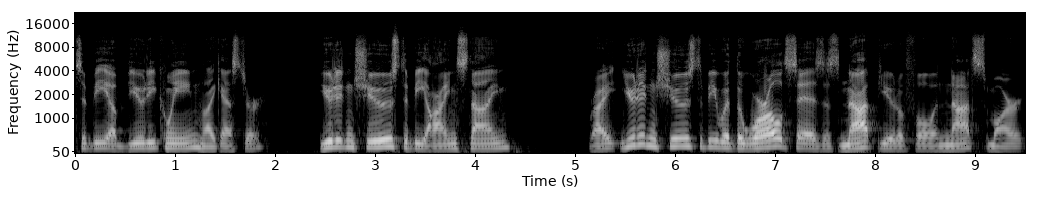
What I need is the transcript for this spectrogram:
to be a beauty queen like Esther. You didn't choose to be Einstein, right? You didn't choose to be what the world says is not beautiful and not smart,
